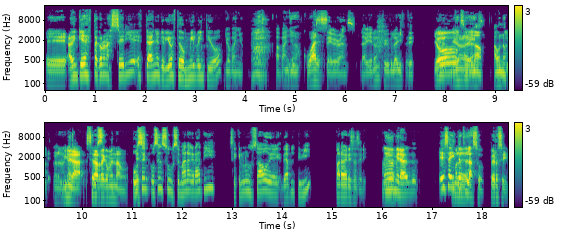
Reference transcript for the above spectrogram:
Eh, ¿Alguien quiere destacar una serie este año que vio este 2022? Yo apaño. Apaño. Yo. ¿Cuál? Severance. ¿La vieron? Creo que tú la viste. Yo, yo no. No, aún no. No, no, mira, se la recomendamos. Es- Usen, usen su semana gratis, si es que no lo han usado, de, de Apple TV para ver esa serie. Ah, eh, mira, esa y. Lasso, pero sí.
